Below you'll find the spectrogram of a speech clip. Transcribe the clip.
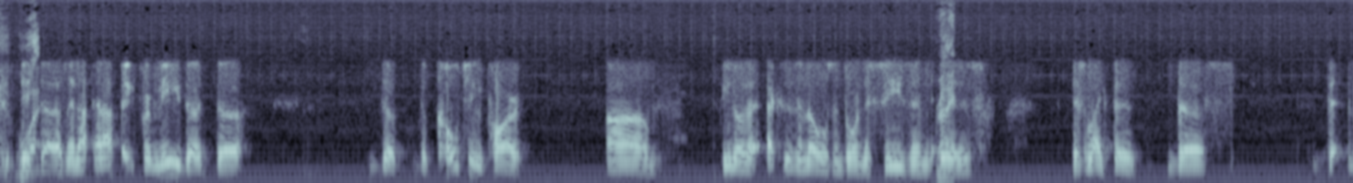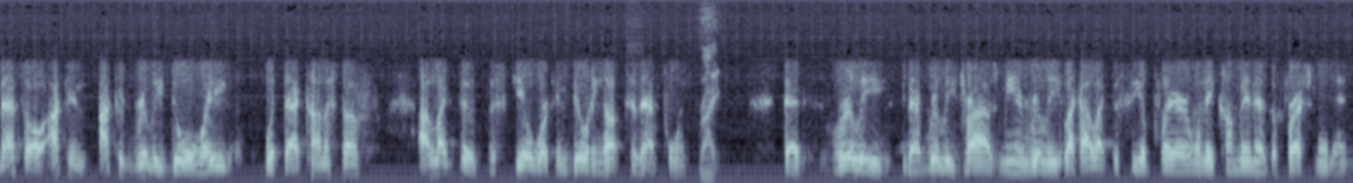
it What- does. And I and I think for me the the the the coaching part, um, you know, the X's and O's and during the season Right. is is like the the th- that's all I can I could really do away with that kind of stuff. I like the the skill work and building up to that point. Right. that really that really drives me and really like I like to see a player when they come in as a freshman and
